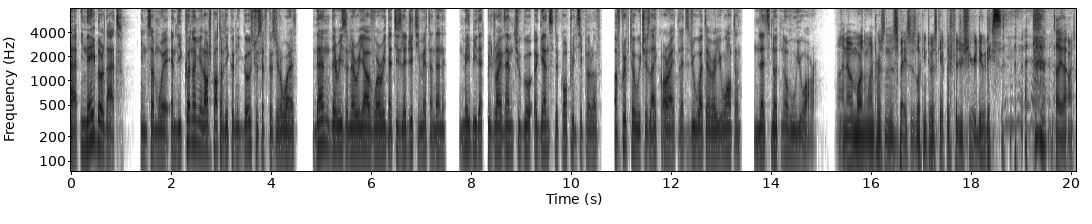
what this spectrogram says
uh, enable that in some way, and the economy, a large part of the economy goes to self-custodial wallet, then there is an area of worry that is legitimate, and then maybe that will drive them to go against the core principle of of crypto, which is like, all right, let's do whatever you want and let's not know who you are. I know more than one person in this space who's looking to escape their fiduciary duties. I'll tell you that much.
